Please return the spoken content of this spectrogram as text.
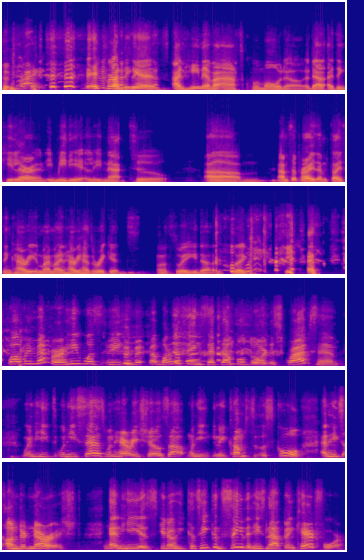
Right. it really is. and he never asked for more though. That I think he learned immediately not to. Um, I'm surprised. I'm. I think Harry, in my mind, Harry has rickets. That's the way he does. Like, he has- Well, remember, he was he, one of the things that Dumbledore describes him when he when he says when Harry shows up when he when he comes to the school and he's undernourished and he is you know because he, can see that he's not been cared for,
